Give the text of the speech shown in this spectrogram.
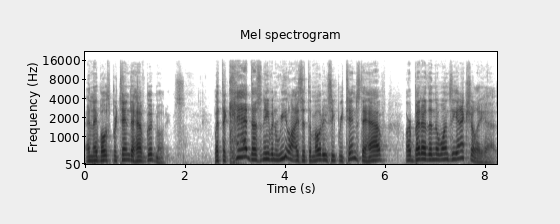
and they both pretend to have good motives. But the cad doesn't even realize that the motives he pretends to have are better than the ones he actually has.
